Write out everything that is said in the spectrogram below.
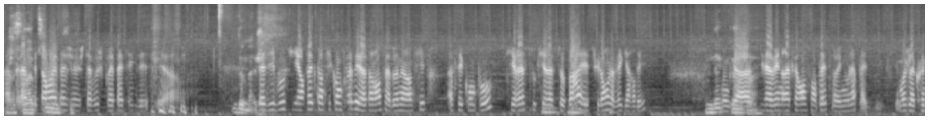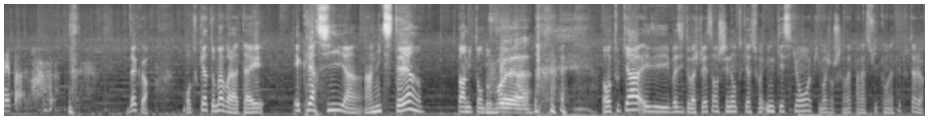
Ah, Je là, c'est je, je t'avoue, je pourrais pas t'aider. Euh, Dommage. Dadibou qui, en fait, quand il compose, il a tendance à donner un titre à ses compos, qui reste ou qui reste pas, et celui-là, on l'avait gardé. Donc, euh, s'il avait une référence en tête, euh, il nous l'a pas dit. Et moi, je la connais pas. D'accord. Bon, en tout cas, Thomas, voilà, t'as éclairci un, un mystère parmi tant d'autres. Voilà. En tout cas, et vas-y Thomas, je te laisse enchaîner en tout cas sur une question et puis moi j'enchaînerai par la suite comme on a fait tout à l'heure.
